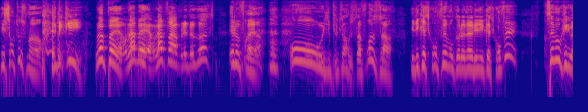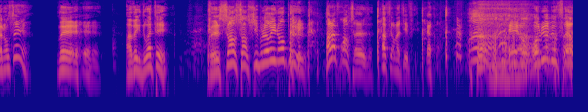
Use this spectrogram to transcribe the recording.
ils sont tous morts. Il dit, mais qui? Le père, la mère, la femme, les deux gosses et le frère. Oh, il dit, putain, c'est affreux ça. Il dit, qu'est-ce qu'on fait, mon colonel? Il dit, qu'est-ce qu'on fait? C'est vous qui lui annoncez. Mais avec doigté. Mais sans sensiblerie non plus. À la française. Affirmatif. D'accord. Et au, au lieu de faire,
